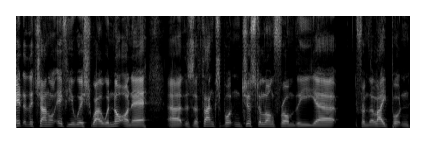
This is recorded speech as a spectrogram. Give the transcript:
donate to the channel if you wish while we're not on air. Uh, there's a thanks button just along from the uh, from the like button.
